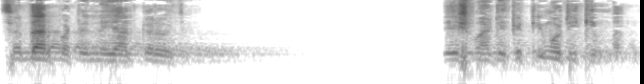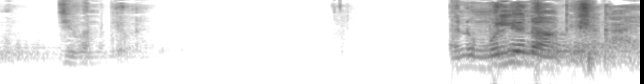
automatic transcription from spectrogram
સરદાર પટેલને યાદ કરો છો. દેશ માટે કેટલી મોટી કિંમત જીવન કહેવાય. એનું મૂલ્ય ના આંકી શકાય.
